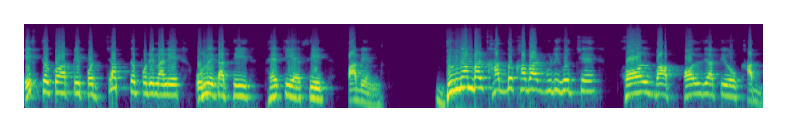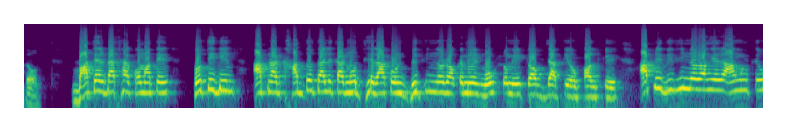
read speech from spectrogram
এর থেকেও আপনি পর্যাপ্ত পরিমাণে ওমেগা থ্রি ফ্যাটি অ্যাসিড পাবেন। দুই নম্বর খাদ্য খাবারগুলি হচ্ছে ফল বা ফল জাতীয় খাদ্য। বাতের ব্যথা কমাতে প্রতিদিন আপনার খাদ্য তালিকার মধ্যে রাখুন বিভিন্ন রকমের মৌসুমী টক জাতীয় ফলকে। আপনি বিভিন্ন রঙের আঙুলকেও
